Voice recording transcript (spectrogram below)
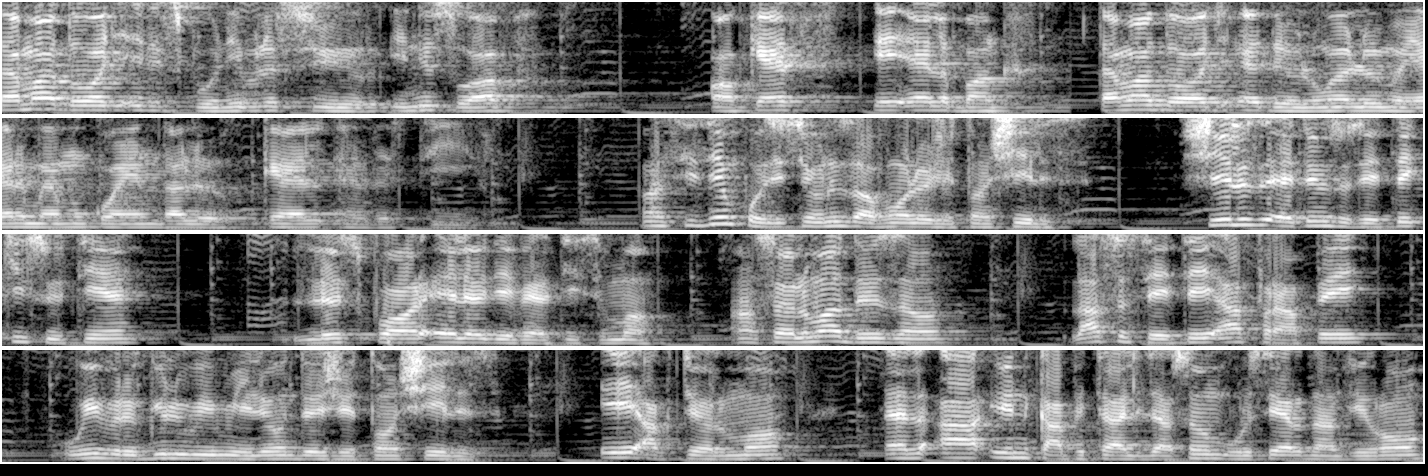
Tamadodge est disponible sur Uniswap, Orcaisse et L-Bank. Tamadodge est de loin le meilleur meme coin dans lequel investir. En sixième position, nous avons le jeton Shields. Shields est une société qui soutient le sport et le divertissement. En seulement deux ans, la société a frappé 8,8 millions de jetons Shields et actuellement, elle a une capitalisation boursière d'environ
